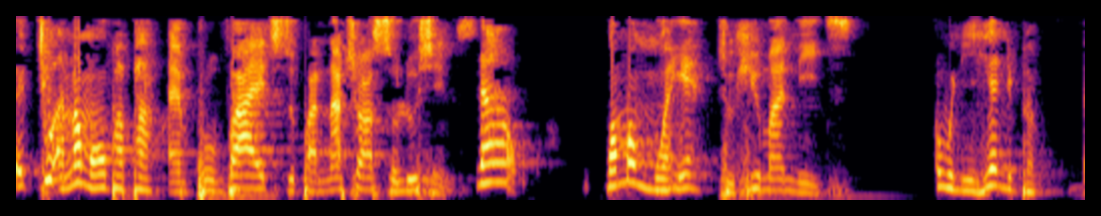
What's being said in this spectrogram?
ɛtu anammɔn papa. and provide supernatural solutions na wama mmuayɛ to human needs. Ɛwɔ ne ɛhia nnipa mu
